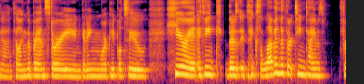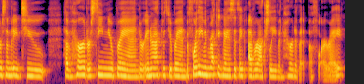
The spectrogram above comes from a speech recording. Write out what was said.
Yeah, and telling the brand story and getting more people to hear it. I think there's it takes 11 to 13 times for somebody to have heard or seen your brand or interact with your brand before they even recognize that they've ever actually even heard of it before, right?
